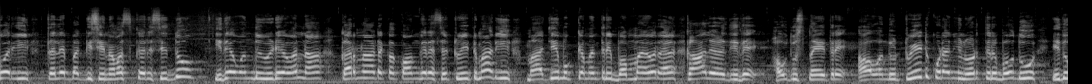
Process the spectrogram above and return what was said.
ಕೋರಿ ತಲೆ ಬಗ್ಗಿಸಿ ನಮಸ್ಕರಿಸಿದ್ದು, ಇದೇ ಒಂದು ವಿಡಿಯೋವನ್ನ ಕರ್ನಾಟಕ ಕಾಂಗ್ರೆಸ್ ಟ್ವೀಟ್ ಮಾಡಿ ಮಾಜಿ ಮುಖ್ಯಮಂತ್ರಿ ಬೊಮ್ಮಾಯಿ ಅವರ ಕಾಲೆಳೆದಿದೆ. ಹೌದು ಸ್ನೇಹಿತರೆ, ಆ ಒಂದು ಟ್ವೀಟ್ ಕೂಡ ನೀವು ನೋಡ್ತಿರಬಹುದು ಇದು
